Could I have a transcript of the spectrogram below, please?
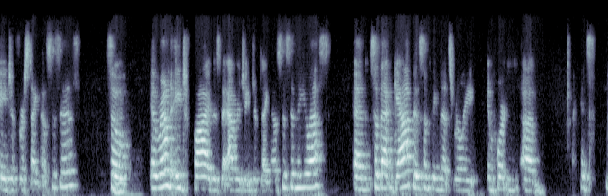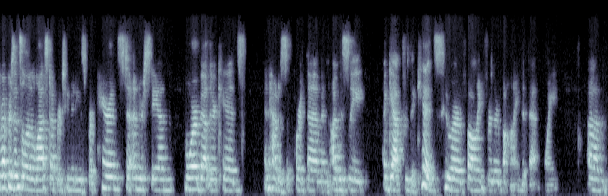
age of first diagnosis is. So mm-hmm. around age five is the average age of diagnosis in the US. And so that gap is something that's really important. Um, it represents a lot of lost opportunities for parents to understand more about their kids and how to support them. And obviously, a gap for the kids who are falling further behind at that point. Um,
